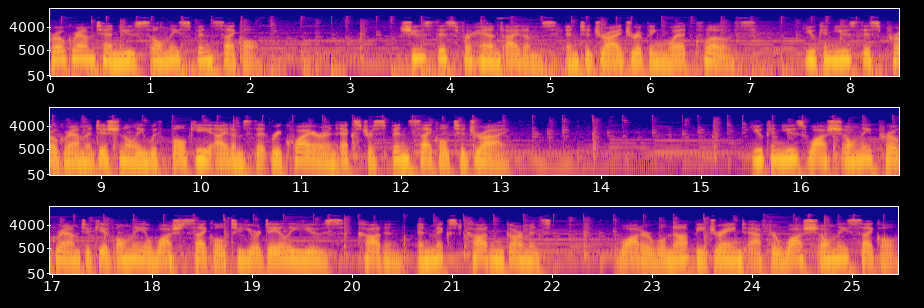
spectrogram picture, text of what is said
Program 10 Use Only Spin Cycle. Choose this for hand items and to dry dripping wet clothes. You can use this program additionally with bulky items that require an extra spin cycle to dry. You can use wash only program to give only a wash cycle to your daily use, cotton and mixed cotton garments. Water will not be drained after wash only cycle.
